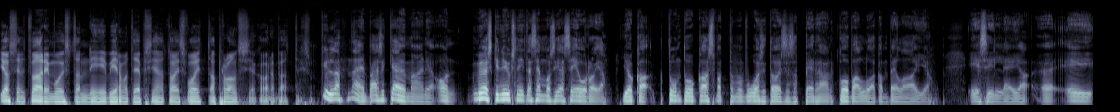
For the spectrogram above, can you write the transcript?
jos en nyt väärin muista, niin Virmo Tepsihän taisi voittaa pronssia kauden päätteeksi. Kyllä, näin pääsi käymään ja on myöskin yksi niitä semmoisia seuroja, joka tuntuu kasvattavan vuosi toisensa perään kovan luokan pelaajia esille ja ei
